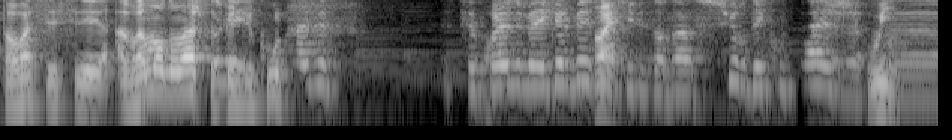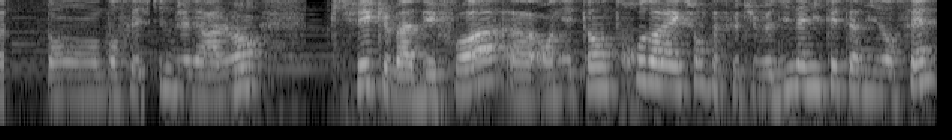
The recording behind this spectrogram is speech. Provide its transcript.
Parfois, c'est- vraiment dommage parce que du coup, ça, c'est- C'est le problème de Michael Bay, c'est Ouais. qu'il est dans un surdécoupage Oui. euh, dans, dans ses films généralement. Ce qui fait que bah, des fois, euh, en étant trop dans l'action parce que tu veux dynamiter ta mise en scène,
